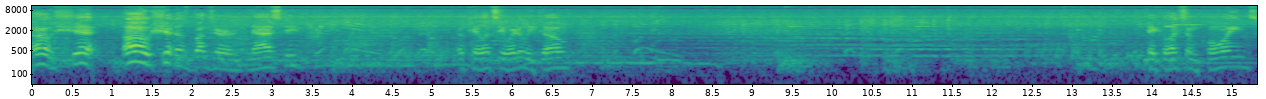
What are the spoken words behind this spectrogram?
Oh shit. Oh shit, those bugs are nasty. Okay, let's see, where do we go? Collect some coins.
